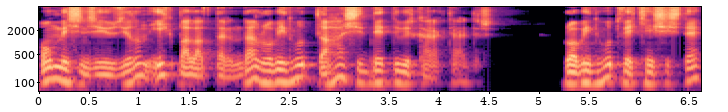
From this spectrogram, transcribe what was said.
15. yüzyılın ilk balatlarında Robin Hood daha şiddetli bir karakterdir. Robin Hood ve Keşiş'te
